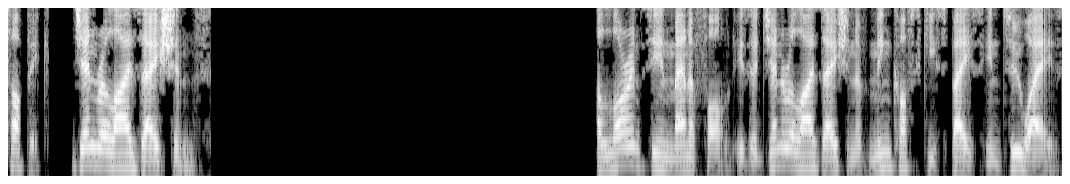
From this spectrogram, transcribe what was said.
Topic: Generalizations. A Lorentzian manifold is a generalization of Minkowski space in two ways.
